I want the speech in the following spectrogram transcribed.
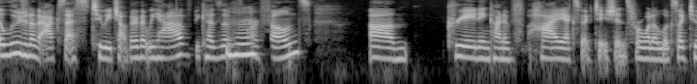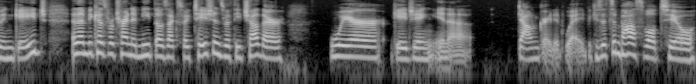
illusion of access to each other that we have because of mm-hmm. our phones um creating kind of high expectations for what it looks like to engage. And then because we're trying to meet those expectations with each other, we're engaging in a downgraded way because it's impossible to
